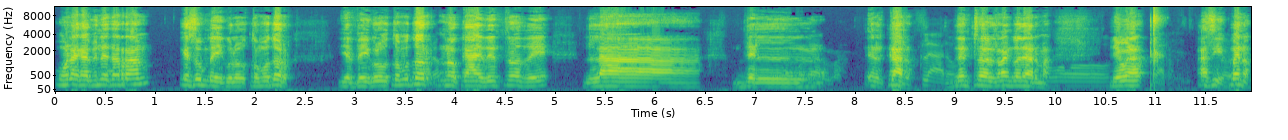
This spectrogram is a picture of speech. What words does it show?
Una camioneta RAM es un vehículo automotor. Y el vehículo automotor no cae dentro de la... del... arma. El, claro, dentro del rango de arma. Y bueno, así, No, bueno,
